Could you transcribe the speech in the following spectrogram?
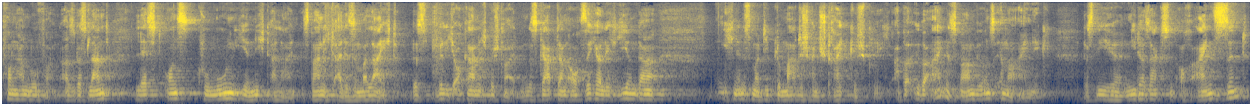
von Hannover. Also das Land lässt uns Kommunen hier nicht allein. Es war nicht alles immer leicht. Das will ich auch gar nicht bestreiten. Es gab dann auch sicherlich hier und da, ich nenne es mal diplomatisch, ein Streitgespräch. Aber über eines waren wir uns immer einig, dass wir hier in Niedersachsen auch eins sind.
